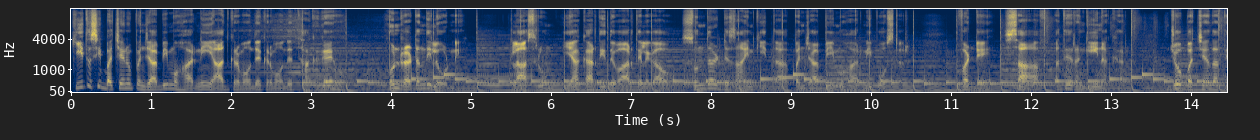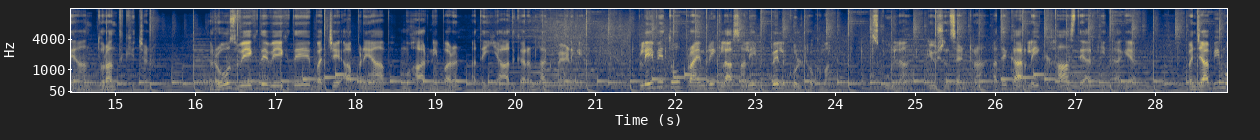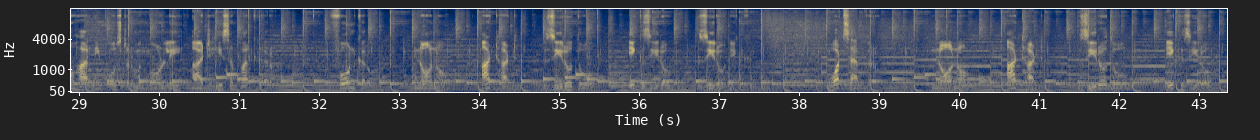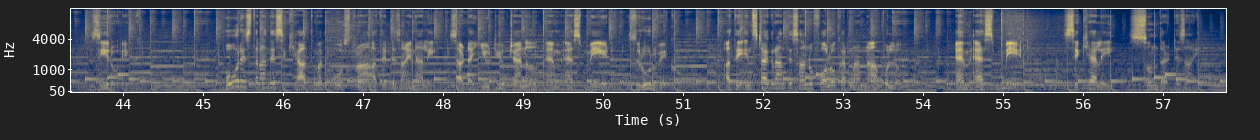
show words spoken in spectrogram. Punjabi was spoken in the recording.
ਕੀ ਤੁਸੀਂ ਬੱਚੇ ਨੂੰ ਪੰਜਾਬੀ ਮੁਹਾਰਨੀ ਯਾਦ ਕਰਵਾਉਂਦੇ ਕਰਵਾਉਂਦੇ ਥੱਕ ਗਏ ਹੋ? ਹੁਣ ਰਟਣ ਦੀ ਲੋੜ ਨਹੀਂ। ਕਲਾਸਰੂਮ ਜਾਂ ਘਰ ਦੀ ਦੀਵਾਰ ਤੇ ਲਗਾਓ। ਸੁੰਦਰ ਡਿਜ਼ਾਈਨ ਕੀਤਾ ਪੰਜਾਬੀ ਮੁਹਾਰਨੀ ਪੋਸਟਰ। ਵੱਡੇ, ਸਾਫ਼ ਅਤੇ ਰੰਗੀਨ ਅੱਖਰ, ਜੋ ਬੱਚਿਆਂ ਦਾ ਧਿਆਨ ਤੁਰੰਤ ਖਿੱਚਣ। ਰੋਜ਼ ਵੇਖਦੇ ਵੇਖਦੇ ਬੱਚੇ ਆਪਣੇ ਆਪ ਮੁਹਾਰਨੀ ਪੜ੍ਹਨ ਅਤੇ ਯਾਦ ਕਰਨ ਲੱਗ ਪੈਣਗੇ। ਪਲੇਵੇ ਤੋਂ ਪ੍ਰਾਇਮਰੀ ਕਲਾਸਾਂ ਲਈ ਬਿਲਕੁਲ ਠੁਕਮਾ। ਸਕੂਲਾਂ, ਟਿਊਸ਼ਨ ਸੈਂਟਰਾਂ ਅਤੇ ਘਰ ਲਈ ਖਾਸ ਤਿਆਰ ਕੀਤਾ ਗਿਆ। ਪੰਜਾਬੀ ਮੁਹਾਰਨੀ ਪੋਸਟਰ ਮੰਗਵਾਉਣ ਲਈ ਅੱਜ ਹੀ ਸੰਪਰਕ ਕਰੋ। ਫੋਨ ਕਰੋ 9988021001 WhatsApp ਕਰੋ 9988021001 ਹੋਰ ਇਸ ਤਰ੍ਹਾਂ ਦੇ ਸਿੱਖਿਆਤਮਕ ਪੋਸਟਰਾਂ ਅਤੇ ਡਿਜ਼ਾਈਨਾਂ ਲਈ ਸਾਡਾ YouTube ਚੈਨਲ MS Made ਜ਼ਰੂਰ ਵੇਖੋ ਅਤੇ Instagram ਤੇ ਸਾਨੂੰ ਫੋਲੋ ਕਰਨਾ ਨਾ ਭੁੱਲੋ। MS Made, ਸਿੱਖਿਆ ਲਈ ਸੁੰਦਰ ਡਿਜ਼ਾਈਨ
